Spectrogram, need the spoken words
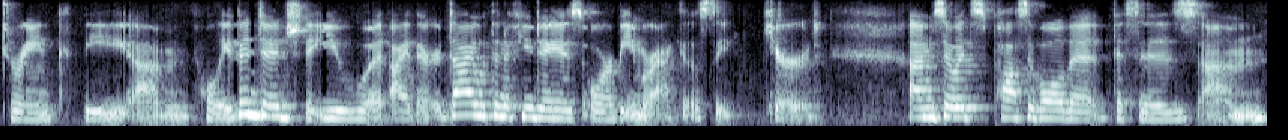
drink the um, holy vintage, that you would either die within a few days or be miraculously cured. Um, so it's possible that this is um,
